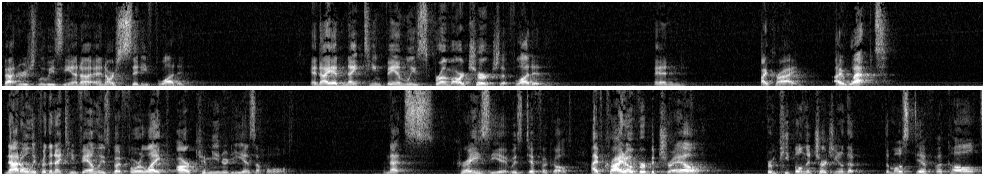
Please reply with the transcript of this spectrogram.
Baton Rouge, Louisiana, and our city flooded. And I had 19 families from our church that flooded. And I cried. I wept. Not only for the 19 families, but for like our community as a whole. And that's crazy. It was difficult. I've cried over betrayal from people in the church. You know, the, the most difficult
